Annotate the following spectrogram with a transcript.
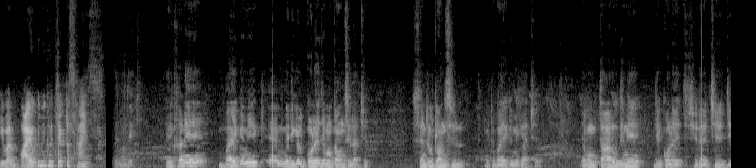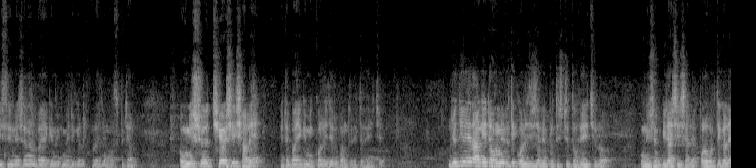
এবার বায়োকেমিক হচ্ছে একটা সায়েন্স মধ্যে। এখানে বায়োকেমিক মেডিকেল কলেজ এবং কাউন্সিল আছে। সেন্ট্রাল কাউন্সিল একটা বায়োকেমিক আছে। এবং তার অধীনে যে কলেজ সেটা হচ্ছে G C national biochemic medical college and hospital উনিশশো ছিয়াশি সালে এটা বায়োকেমিক কলেজে রূপান্তরিত হয়েছে। যদিও এর আগে এটা হোমিওপ্যাথি কলেজ হিসেবে প্রতিষ্ঠিত হয়েছিল উনিশশো বিরাশি সালে, পরবর্তীকালে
